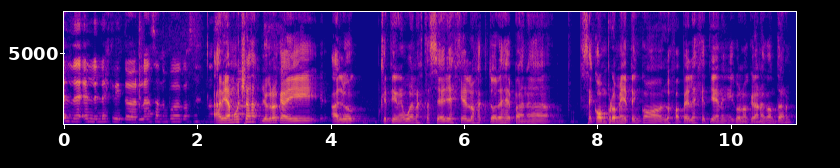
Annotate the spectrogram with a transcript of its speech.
el, el, el escritor lanzando un poco de cosas. no Había muchas, yo creo que hay algo que tiene bueno esta serie es que los actores de pana se comprometen con los papeles que tienen y con lo que van a contar.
